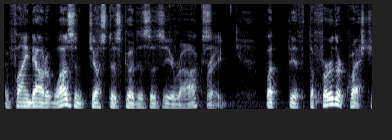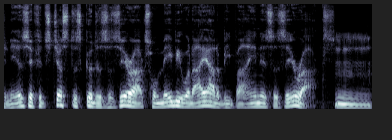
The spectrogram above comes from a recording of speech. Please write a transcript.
and find out it wasn't just as good as a Xerox. Right. But the, the further question is, if it's just as good as a Xerox, well, maybe what I ought to be buying is a Xerox.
